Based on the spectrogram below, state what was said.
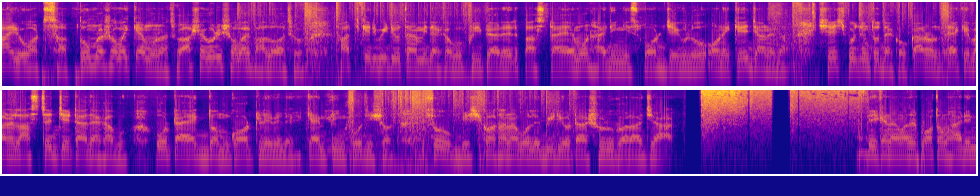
হাই হোয়াটসঅ্যাপ তোমরা সবাই কেমন আছো? আশা করি সবাই ভালো আছো। আজকের ভিডিওতে আমি দেখাবো প্রিপেয়ারের পাঁচটা এমন হাইডিং স্পট যেগুলো অনেকেই জানে না। শেষ পর্যন্ত দেখো, কারণ একেবারে লাস্টের যেটা দেখাবো, ওটা একদম গড লেভেলের ক্যাম্পিং পজিশন সো বেশি কথা না বলে ভিডিওটা শুরু করা যাক। এখানে আমাদের প্রথম হাইডেন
